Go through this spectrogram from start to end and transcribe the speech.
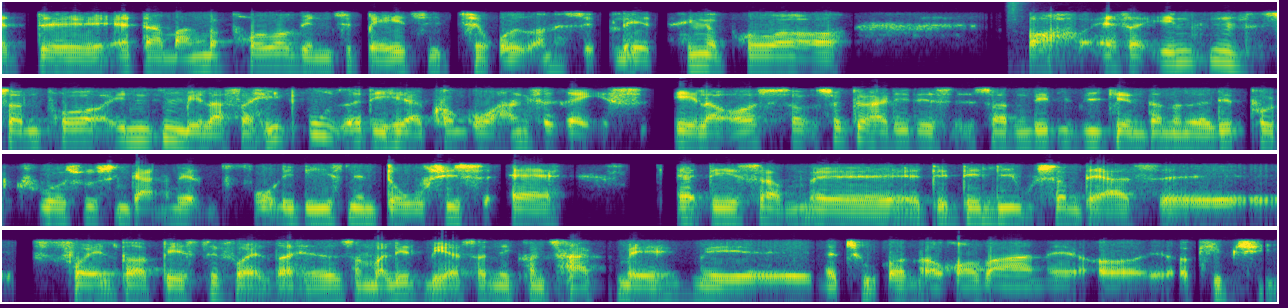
at, øh, at der er mange, der prøver at vende tilbage til, til rødderne simpelthen. og prøver at og altså enten sådan prøver, enten melder sig helt ud af det her konkurrenceræs, eller også så, så gør de det sådan lidt i weekenderne, eller lidt på et kursus en gang imellem, får de lige sådan en dosis af, af det, som, øh, det, det liv, som deres øh, forældre og bedsteforældre havde, som var lidt mere sådan i kontakt med, med øh, naturen og råvarerne og, og kimchi.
